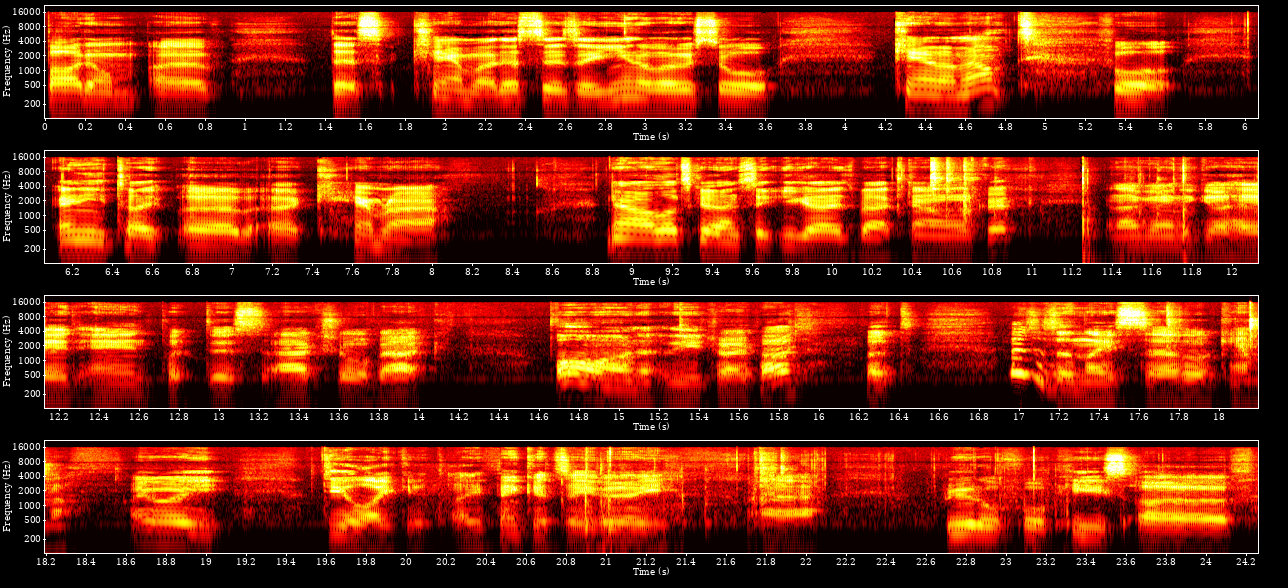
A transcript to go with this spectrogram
bottom of this camera. This is a universal camera mount for any type of uh, camera. Now let's go ahead and sit you guys back down real quick. And I'm going to go ahead and put this actual back on the tripod. But this is a nice uh, little camera. I really do like it. I think it's a very uh, beautiful piece of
